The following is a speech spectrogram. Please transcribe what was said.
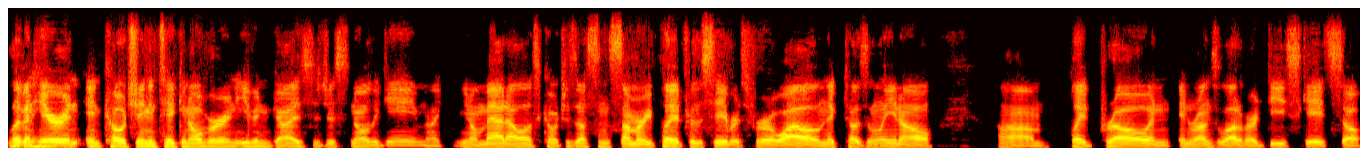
living here and, and coaching and taking over and even guys to just know the game like you know matt ellis coaches us in the summer. He played for the sabres for a while. Nick Tuzzolino um, played pro and, and runs a lot of our d skates. So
